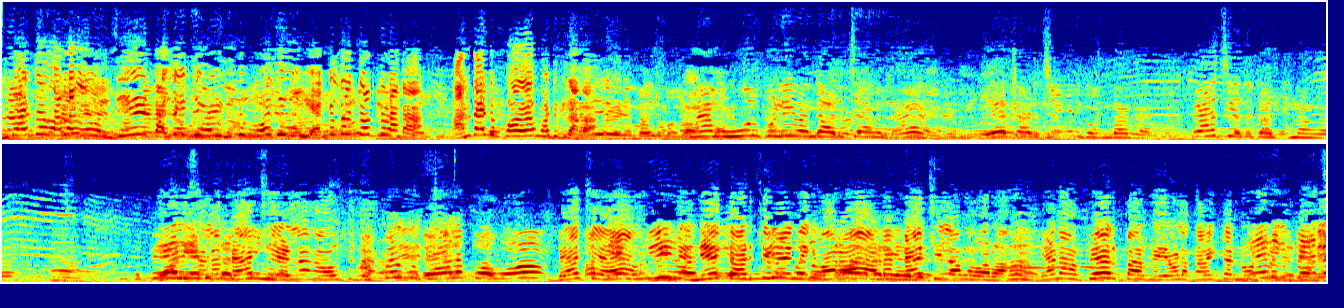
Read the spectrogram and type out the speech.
இந்தாண்ட வராங்க. ஜி, தொட்டுறாங்க. அந்தாண்ட போக மாட்டேங்கிறாங்க. நாங்க ஊருக்குள்ளேயே வந்து அடிச்சாங்கல்ல ஏத்து அடிச்சாங்க இன்னைக்கு வந்தாங்க. எது கழட்டினாங்க இப்ப பேர் பேட்ச் எல்லாம் அவுத்துட்டாங்க. வேலை போவோம். பேட்ச் நேத்து அடிச்சவன் இன்னைக்கு வரா ஆனா பேட்ச் இல்லாம வரா ஏன்னா பேர் பாருங்க எவ்வளவு கரெக்டா நோட் பண்ணிருக்காங்க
